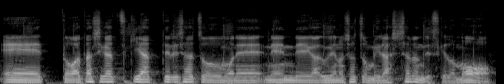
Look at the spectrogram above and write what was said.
えー、っと私が付き合ってる社長もね年齢が上の社長もいらっしゃるんですけども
